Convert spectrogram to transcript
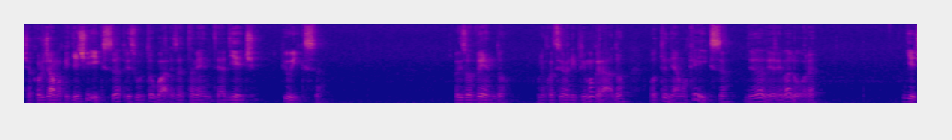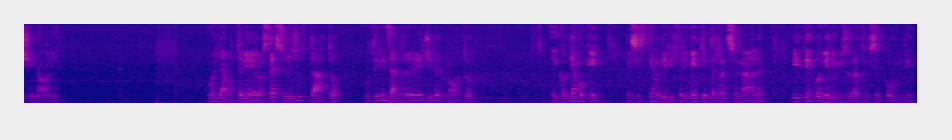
Ci accorgiamo che 10x risulta uguale esattamente a 10 più x. Risolvendo un'equazione di primo grado, otteniamo che x deve avere valore 10 noni. Vogliamo ottenere lo stesso risultato utilizzando le leggi del moto. Ricordiamo che nel sistema di riferimento internazionale il tempo viene misurato in secondi,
